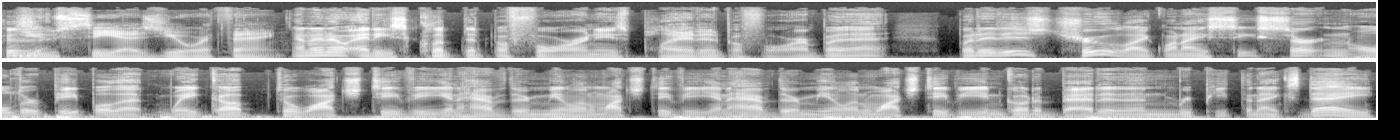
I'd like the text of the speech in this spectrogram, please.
you see as your thing. And I know Eddie's clipped it before and he's played it before, but eh, but it is true. Like when I see certain older people that wake up to watch TV and have their meal and watch TV and have their meal and watch TV and go to bed and then repeat the next day,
